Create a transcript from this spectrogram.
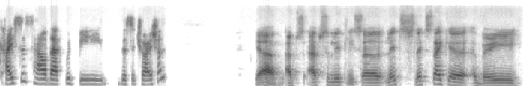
cases how that would be the situation? Yeah, ab- absolutely. So let's let's take a, a very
